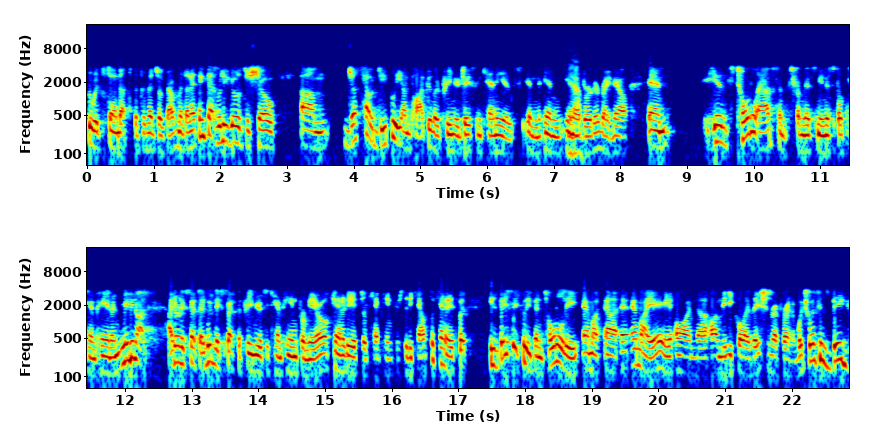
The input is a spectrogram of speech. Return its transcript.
who would stand up to the provincial government. And I think that really goes to show um, just how deeply unpopular Premier Jason Kenney is in in, in yeah. Alberta right now, and his total absence from this municipal campaign, and maybe not. I don't expect. I wouldn't expect the premier to campaign for mayoral candidates or campaign for city council candidates, but he's basically been totally MIA uh, on uh, on the equalization referendum, which was his big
